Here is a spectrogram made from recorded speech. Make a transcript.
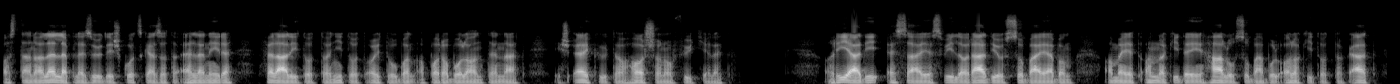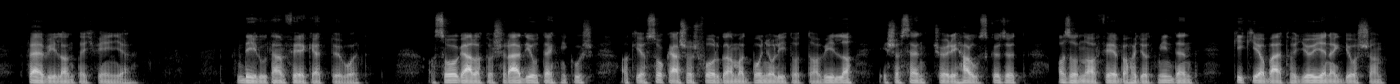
Aztán a lelepleződés kockázata ellenére felállította a nyitott ajtóban a parabola antennát, és elküldte a harsanó fűtjelet. A Riádi SIS Villa rádiós szobájában, amelyet annak idején hálószobából alakítottak át, felvillant egy fényjel. Délután fél kettő volt. A szolgálatos rádiótechnikus, aki a szokásos forgalmat bonyolította a villa és a Cherry House között, azonnal félbehagyott mindent, kikiabált, hogy jöjjenek gyorsan,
